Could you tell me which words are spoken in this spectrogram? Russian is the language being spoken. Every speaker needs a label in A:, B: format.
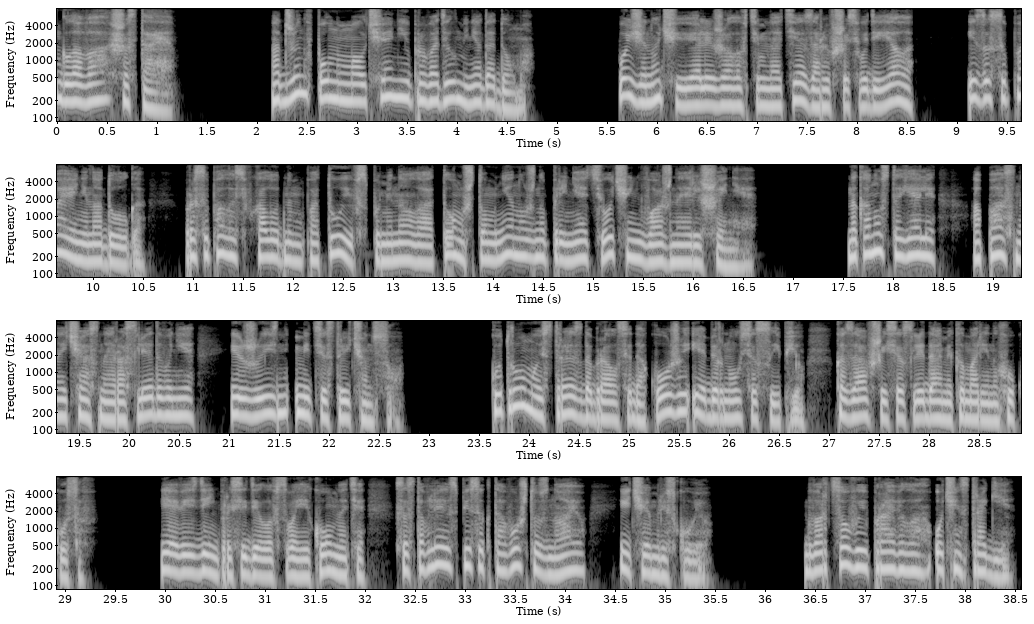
A: Глава шестая. Аджин в полном молчании проводил меня до дома. Позже ночью я лежала в темноте, зарывшись в одеяло, и, засыпая ненадолго, просыпалась в холодном поту и вспоминала о том, что мне нужно принять очень важное решение. На кону стояли опасное частное расследование и жизнь медсестры Чунсу. К утру мой стресс добрался до кожи и обернулся сыпью, казавшейся следами комариных укусов. Я весь день просидела в своей комнате, составляя список того, что знаю и чем рискую. Дворцовые правила очень строги.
